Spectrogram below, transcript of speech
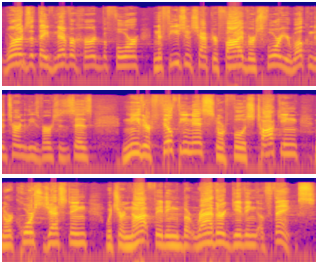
words that they've never heard before. In Ephesians chapter 5, verse 4, you're welcome to turn to these verses. It says, Neither filthiness, nor foolish talking, nor coarse jesting, which are not fitting, but rather giving of thanks.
